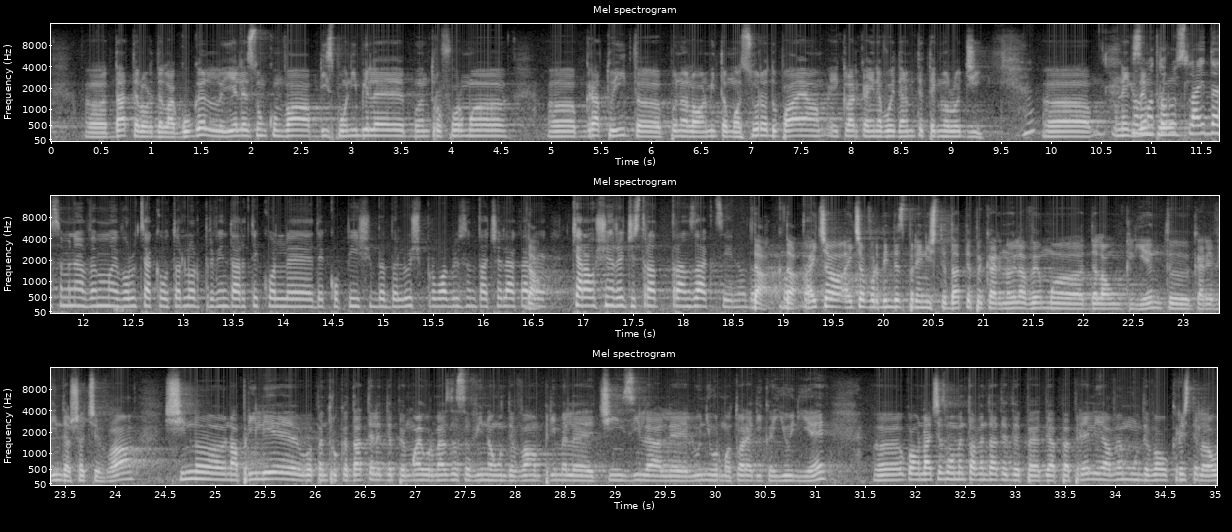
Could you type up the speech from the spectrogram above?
datelor de la Google, ele sunt cumva disponibile într-o formă uh, gratuită până la o anumită măsură, după aia e clar că ai nevoie de anumite tehnologii. Uh, un În exemplu... următorul slide, de asemenea, avem evoluția căutărilor privind articole de copii și bebeluși. Probabil sunt acelea care Da. chiar au și înregistrat tranzacții, nu doar Da, da. căutări. Aici, aici vorbim despre niște date pe care noi le avem uh, de la un client uh, care vinde așa ceva și în, uh, în aprilie, uh, pentru că datele de pe mai urmează să vină undeva în primele 5 zile ale lunii următoare, adică în iunie, uh, în acest moment avem date de pe, de pe aprilie, avem undeva o creștere la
